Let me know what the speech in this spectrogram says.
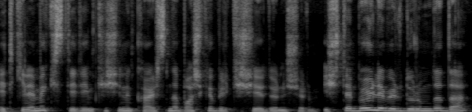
etkilemek istediğim kişinin karşısında başka bir kişiye dönüşürüm. İşte böyle bir durumda da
